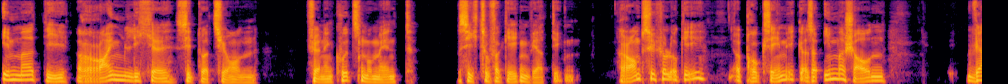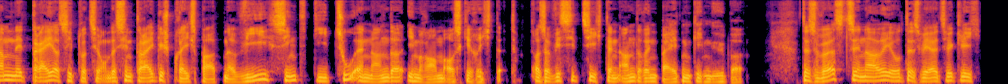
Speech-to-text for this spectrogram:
immer die räumliche Situation für einen kurzen Moment sich zu vergegenwärtigen. Raumpsychologie, Proxemik, also immer schauen, wir haben eine Dreier-Situation. Das sind drei Gesprächspartner. Wie sind die zueinander im Raum ausgerichtet? Also wie sitze ich den anderen beiden gegenüber? Das Worst-Szenario, das wäre jetzt wirklich,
